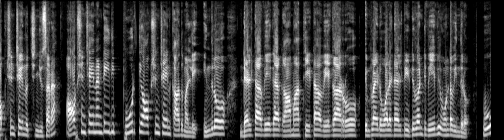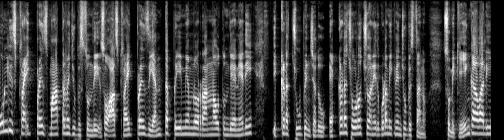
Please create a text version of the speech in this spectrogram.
ఆప్షన్ చైన్ వచ్చింది చూసారా? ఆప్షన్ చైన్ అంటే ఇది పూర్తి ఆప్షన్ చైన్ కాదు మళ్ళీ. ఇందులో delta vega gamma theta vega rho implied volatility ఇటువంటివి ఏవి ఉండవు ఇందులో. ఓన్లీ స్ట్రైక్ ప్రైస్ మాత్రమే చూపిస్తుంది. సో ఆ స్ట్రైక్ ప్రైస్ ఎంత ప్రీమియంలో రన్ అవుతుంది అనేది ఇక్కడ చూపించదు. ఎక్కడ చూడొచ్చు అనేది కూడా మీకు నేను చూపిస్తాను. సో మీకు ఏం కావాలి?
